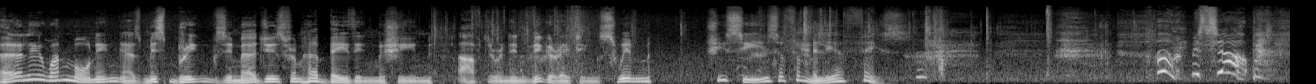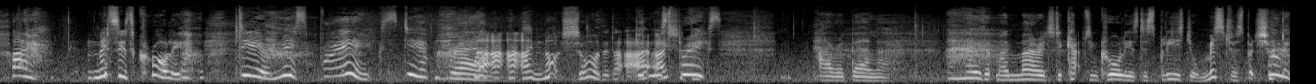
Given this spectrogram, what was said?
early one morning, as Miss Briggs emerges from her bathing machine after an invigorating swim, she sees a familiar face. Oh, Miss Sharp! I. Mrs. Crawley. Dear Miss Briggs. Dear friend. Well, I, I, I'm not sure that I. But I, I Miss should Briggs. Arabella. I know that my marriage to Captain Crawley has displeased your mistress, but surely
